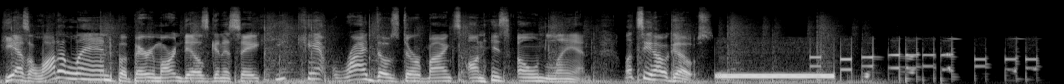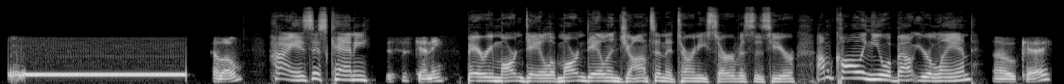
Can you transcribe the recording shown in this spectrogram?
He has a lot of land, but Barry Martindale's going to say he can't ride those dirt bikes on his own land. Let's see how it goes. Hello, Hi, is this Kenny? this is Kenny. Barry Martindale of Martindale and Johnson Attorney Services here. I'm calling you about your land. Okay,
